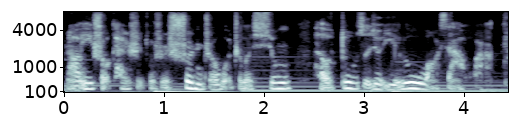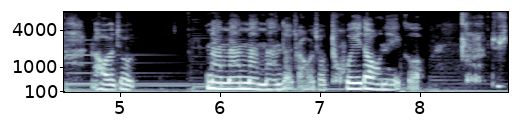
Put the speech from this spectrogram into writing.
然后一手开始就是顺着我这个胸还有肚子就一路往下滑，然后就慢慢慢慢的，然后就推到那个，就是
